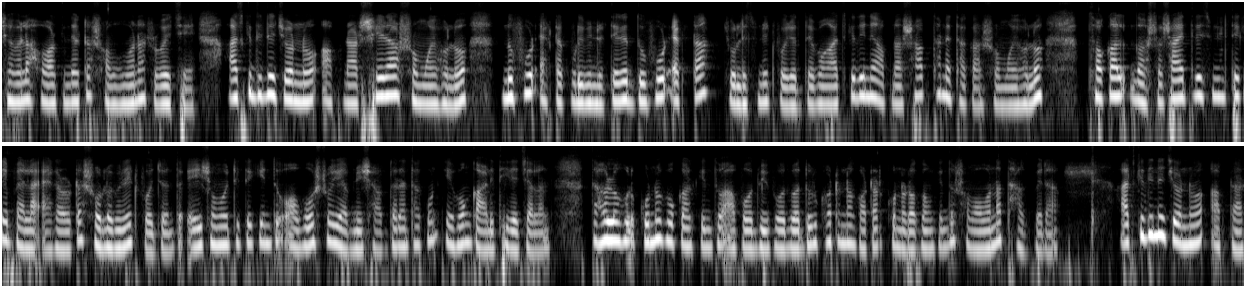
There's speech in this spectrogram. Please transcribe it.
ঝুটঝামেলা হওয়ার কিন্তু একটা সম্ভাবনা রয়েছে। আজকের দিনের জন্য আপনার সেরা সময় হলো দুপুর একটা কুড়ি মিনিট থেকে দুপুর একটা চল্লিশ মিনিট পর্যন্ত এবং আজকের দিনে আপনার সাবধানে থাকার সময় হলো সকাল দশটা সাঁত্রিশ মিনিট থেকে বেলা এগারোটা ষোলো মিনিট পর্যন্ত। এই সময়টিতে কিন্তু অবশ্যই আপনি সাবধানে থাকুন এবং গাড়ি ধীরে চালান। তাহলে হলো কোনো প্রকার কিন্তু আপদ বিপদ বা দুর্ঘটনা ঘটার কোনো রকম কিন্তু সম্ভাবনা থাকবে না। আজকের দিনের জন্য আপনার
